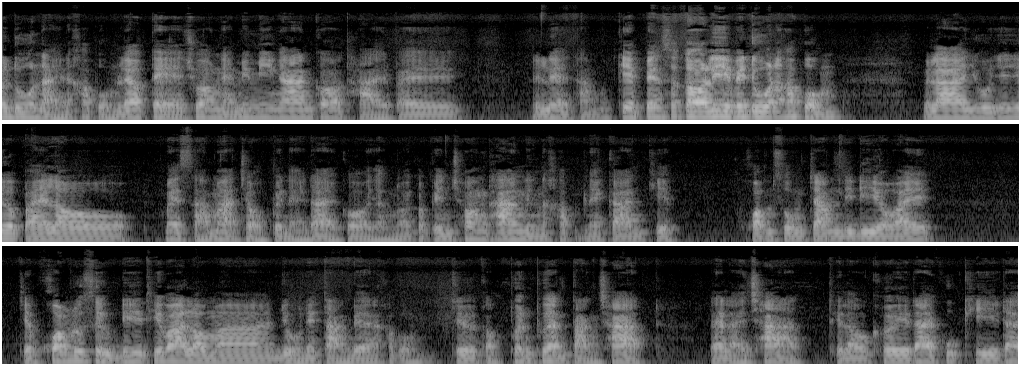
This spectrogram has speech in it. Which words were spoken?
ฤดูไหนนะครับผมแล้วแต่ช่วงไหนไม่มีงานก็ถ่ายไปเรื่อยๆทำเก็บเป็นสตอรี่ไปดูนะครับผม เวลาอายุเยอะๆไปเราไม่สามารถจะออกไปไหนได้ ก็อย่างน้อยก็เป็นช่องทางหนึ่งนะครับ ในการเก็บความทรงจำดีๆเอาไว้ เจ็บความรู้สึกดีที่ว่าเรามาอยู่ในต่างแดนนะครับผม เจอกับเพื่อนๆต่างชาติหลาย ๆ ชาติที่เราเคยได้คุกคีได้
